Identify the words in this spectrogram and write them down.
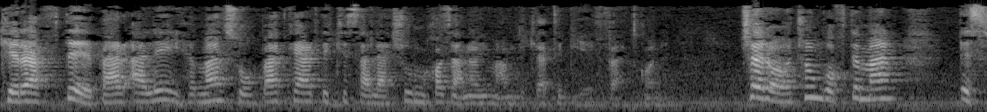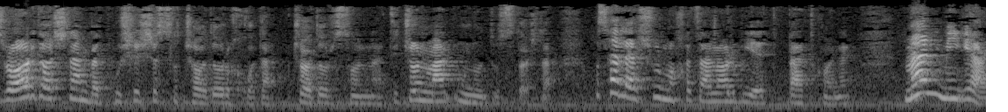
که رفته بر علیه من صحبت کرده که سلحشور می‌خواد زنای مملکت بیعفت کنه. چرا؟ چون گفته من اصرار داشتم به پوشش چادر خودم چادر سنتی چون من اونو دوست داشتم. و سلحشور می‌خواد زنها رو بیعفت کنه. من میگم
